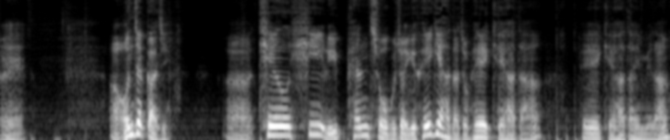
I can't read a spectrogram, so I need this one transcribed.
예. 아, 언제까지? 아, till he repents of죠. 이게 회개하다죠. 회개하다. 회개하다입니다.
